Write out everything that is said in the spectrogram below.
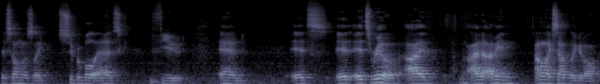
this almost like Super Bowl esque feud, and it's it, it's real. I, I I mean I don't like Southlake at all.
